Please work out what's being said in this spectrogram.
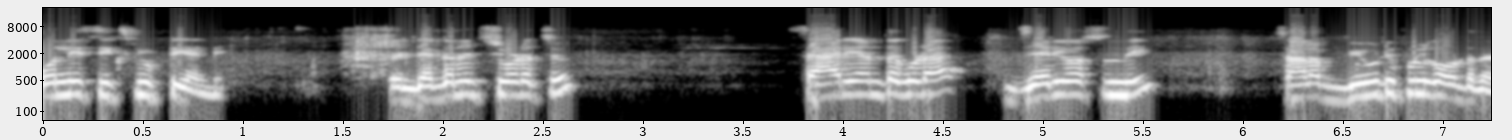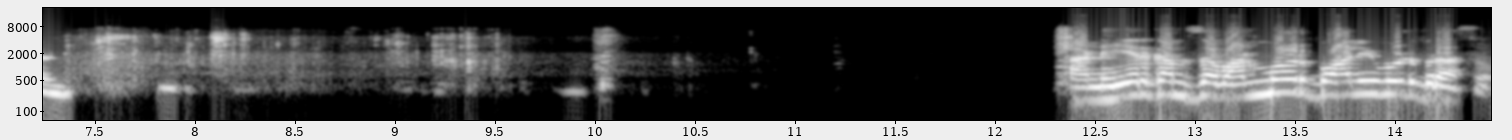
only six fifty అండి. దగ్గర నుంచి చూడొచ్చు. శారీ అంతా కూడా జరి వస్తుంది. చాలా బ్యూటిఫుల్గా ఉంటుందండి. And here comes one more Bollywood brasso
